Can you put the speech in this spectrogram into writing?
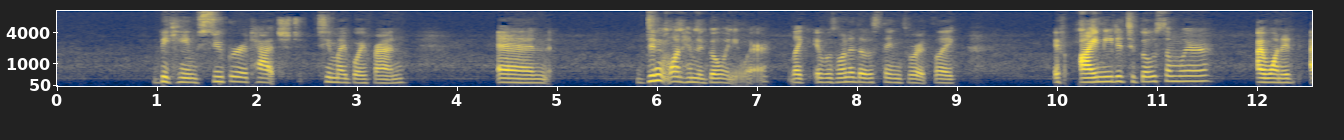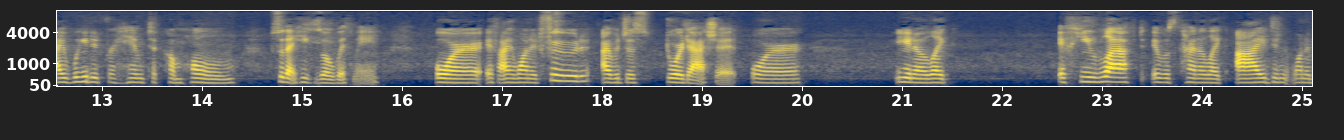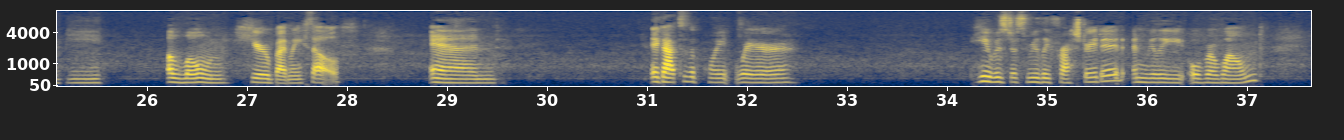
became super attached to my boyfriend. And didn't want him to go anywhere. Like it was one of those things where it's like if I needed to go somewhere, I wanted I waited for him to come home so that he could go with me. Or if I wanted food, I would just DoorDash it. Or you know, like if he left, it was kind of like I didn't want to be alone here by myself. And it got to the point where he was just really frustrated and really overwhelmed.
